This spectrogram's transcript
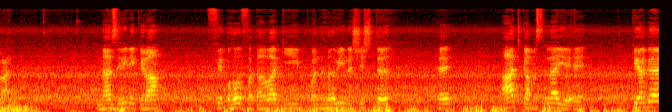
बाद नाज़रीन किराम फ़िक़्ह फतावा की पंद्रहवीं नशिस्त है। आज का मसला ये है कि अगर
